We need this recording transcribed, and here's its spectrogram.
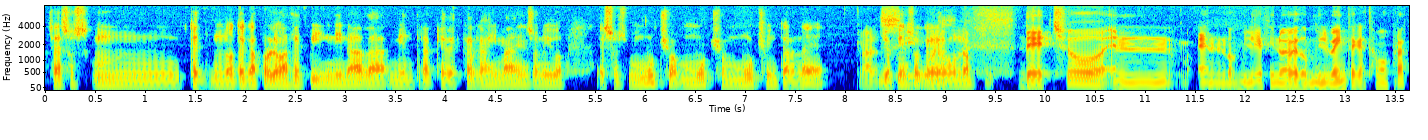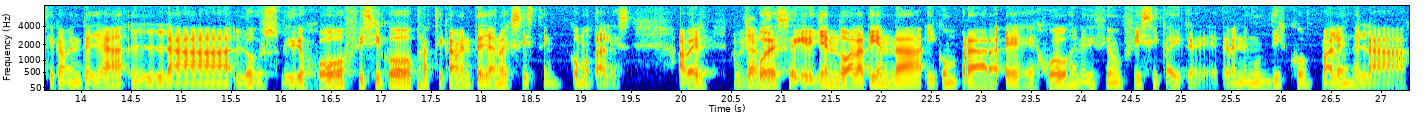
O sea, eso es mm, que no tengas problemas de ping ni nada mientras que descargas imagen, sonido. Eso es mucho, mucho, mucho internet. ¿eh? claro. Yo Sí, pienso que bueno. una. De hecho, en, en 2019, 2020, que estamos prácticamente ya, la- los videojuegos físicos prácticamente ya no existen como tales. A ver, tú Ya no. puedes seguir yendo a la tienda y comprar eh, juegos en edición física y te, te venden un disco, ¿vale? En, la-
